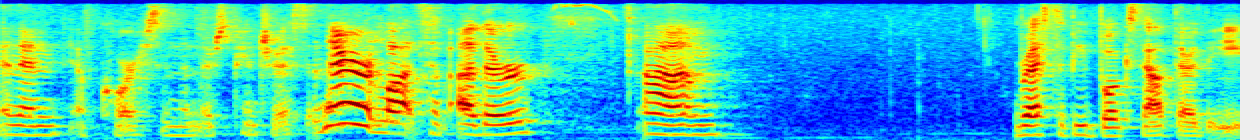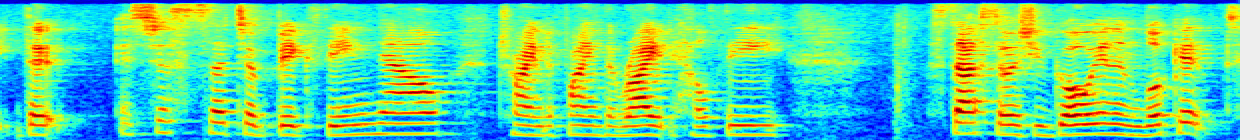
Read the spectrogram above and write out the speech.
And then of course, and then there's Pinterest, and there are lots of other um, recipe books out there that you, that it's just such a big thing now, trying to find the right healthy stuff. So as you go in and look at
